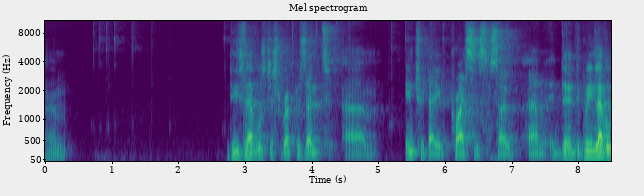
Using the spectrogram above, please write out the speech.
Um, these levels just represent um, intraday prices. So um, the, the green level.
